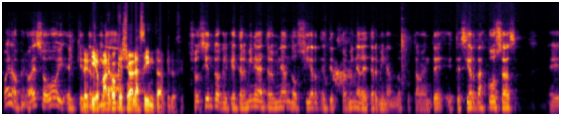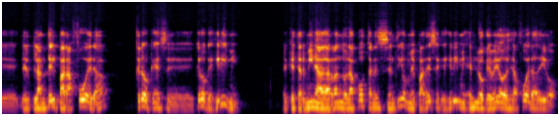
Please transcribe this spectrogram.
Bueno, pero a eso voy. El que Le digo, Marcos que lleva la cinta, quiero decir. Yo siento que el que termina determinando, termina determinando justamente este, ciertas cosas eh, del plantel para afuera, creo que, es, eh, creo que es Grimi. El que termina agarrando la posta en ese sentido, me parece que es Grimi, es lo que veo desde afuera, digo.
